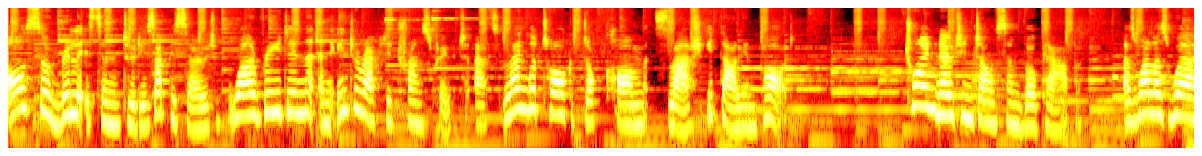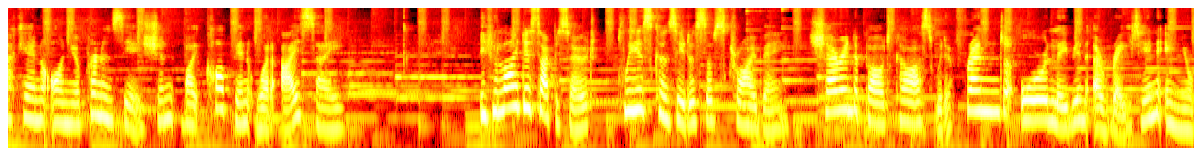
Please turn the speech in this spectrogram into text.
also re-listen to this episode while reading an interactive transcript at languatalk.com slash italianpod. Try noting down some vocab, as well as working on your pronunciation by copying what I say. If you like this episode, please consider subscribing, sharing the podcast with a friend, or leaving a rating in your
